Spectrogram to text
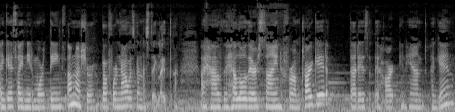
I guess I need more things. I'm not sure, but for now it's gonna stay like that. I have the hello there sign from Target. That is the hearth in hand again.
